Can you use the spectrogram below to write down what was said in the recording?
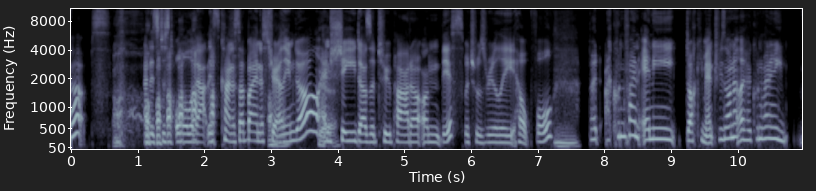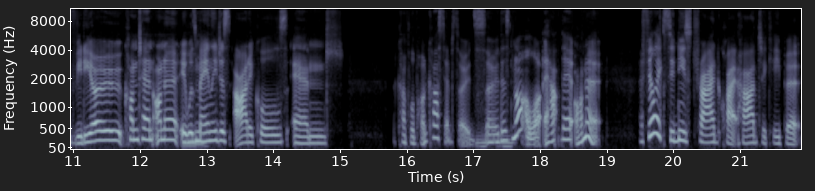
F- Ups. And it's just all about this kind of stuff by an Australian girl. Uh-huh. Yeah. And she does a two parter on this, which was really helpful. Mm. But I couldn't find any documentaries on it. Like, I couldn't find any video content on it. It was Mm. mainly just articles and couple of podcast episodes. So Mm. there's not a lot out there on it. I feel like Sydney's tried quite hard to keep it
